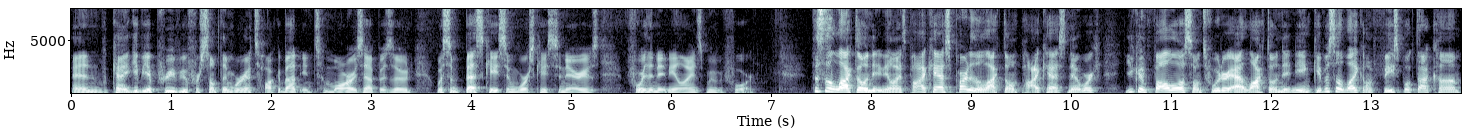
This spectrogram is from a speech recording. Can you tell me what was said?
and kind of give you a preview for something we're going to talk about in tomorrow's episode with some best case and worst case scenarios for the Nittany Lions moving forward. This is the Locked On Nittany Lions podcast, part of the Locked On Podcast Network. You can follow us on Twitter at Locked On Nittany and give us a like on Facebook.com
